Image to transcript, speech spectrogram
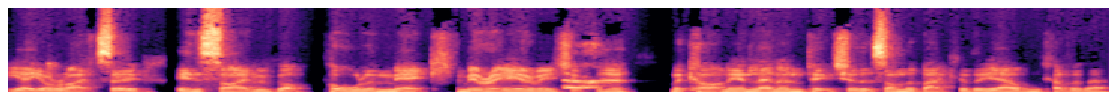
Yeah, you're right. So inside we've got Paul and Mick, mirror image of the McCartney and Lennon picture that's on the back of the album cover there.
